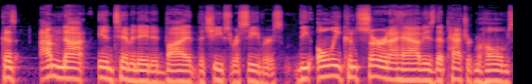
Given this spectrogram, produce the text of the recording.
Because I'm not intimidated by the Chiefs receivers. The only concern I have is that Patrick Mahomes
